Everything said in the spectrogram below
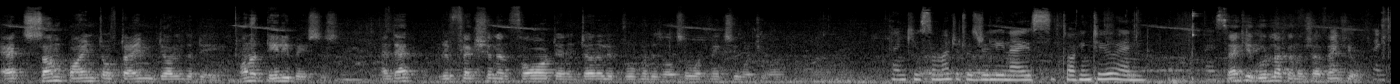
at some point of time during the day on a daily basis. And that reflection and thought and internal improvement is also what makes you what you are. Thank you so much. It was really nice talking to you and nice Thank you. Good luck, Anusha. Thank, Thank you. Thank you.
